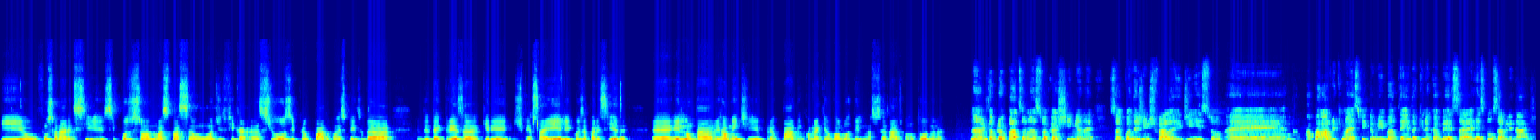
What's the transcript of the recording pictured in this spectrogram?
e o funcionário que se, se posiciona numa situação onde fica ansioso e preocupado com respeito da, da empresa querer dispensar ele, coisa parecida, é, ele não está realmente preocupado em como é que é o valor dele na sociedade como um todo, né? Não, ele está preocupado só na sua caixinha, né? Só que quando a gente fala disso, é... Uhum. a palavra que mais fica me batendo aqui na cabeça é responsabilidade.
